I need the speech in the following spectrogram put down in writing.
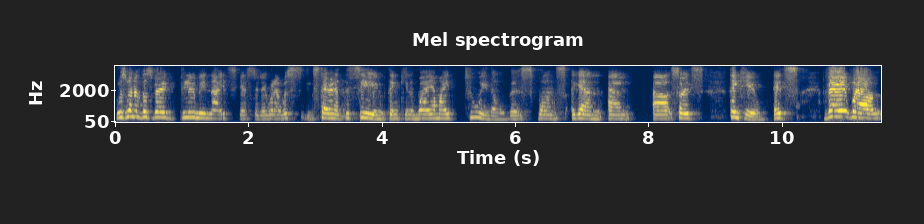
was one of those very gloomy nights yesterday when I was staring at the ceiling thinking why am I doing all this once again? And uh, so it's thank you. It's very well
